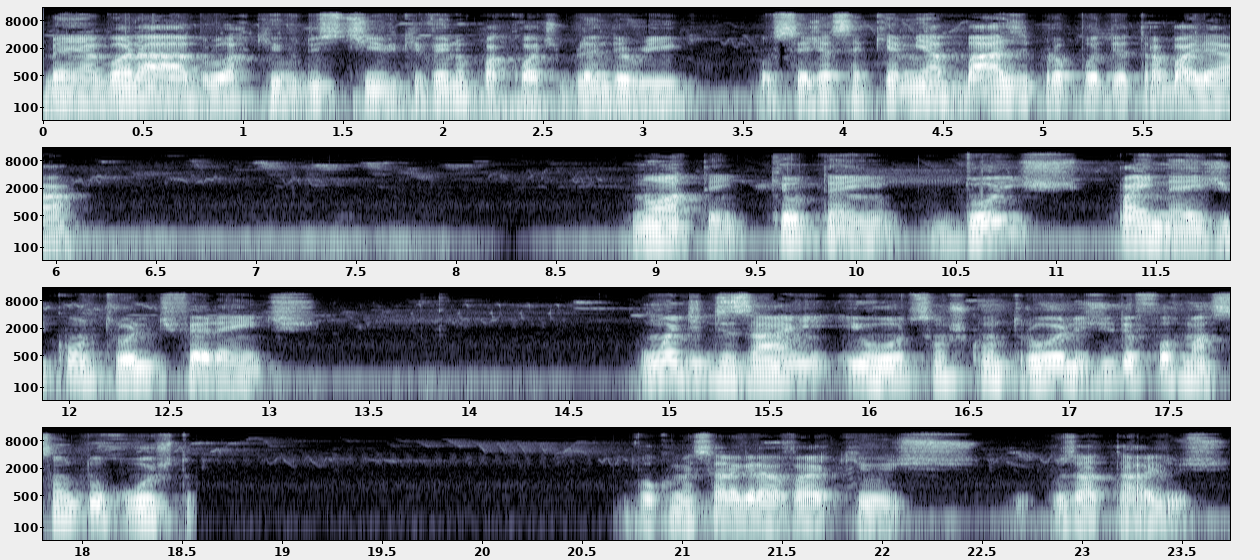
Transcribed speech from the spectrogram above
Bem, agora abro o arquivo do Steve que vem no pacote Blender Rig, ou seja, essa aqui é a minha base para eu poder trabalhar. Notem que eu tenho dois painéis de controle diferentes. Um é de design e o outro são os controles de deformação do rosto. Vou começar a gravar aqui os, os atalhos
